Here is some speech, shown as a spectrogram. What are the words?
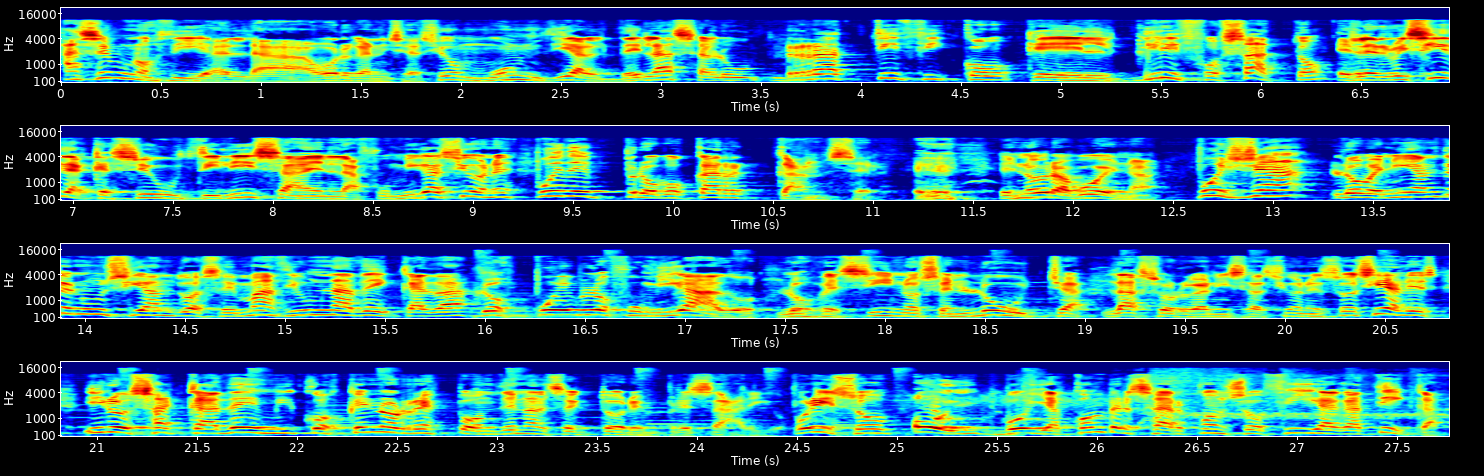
Hace unos días la Organización Mundial de la Salud ratificó que el glifosato, el herbicida que se utiliza en las fumigaciones, puede provocar cáncer. Eh, enhorabuena, pues ya lo venían denunciando hace más de una década los pueblos fumigados, los vecinos en lucha, las organizaciones sociales y los académicos que no responden al sector empresario. Por eso, hoy voy a conversar con Sofía Gatica,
